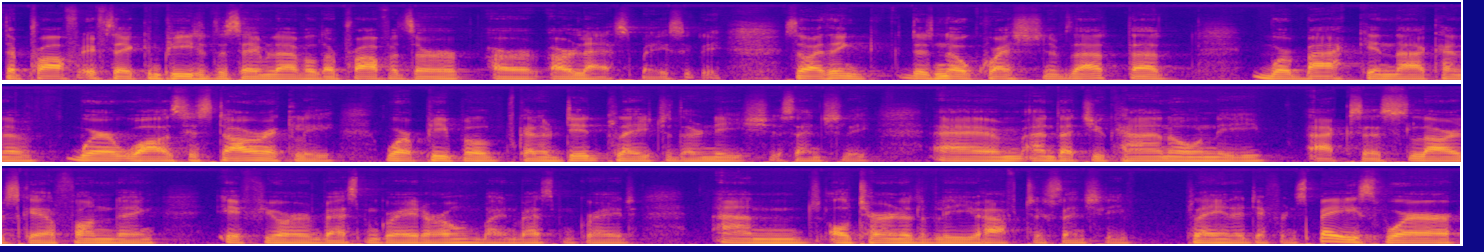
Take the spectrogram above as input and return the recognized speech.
their profit if they compete at the same level their profits are, are, are less basically. So I think there's no question of that that we're back in that kind of where it was historically where people kind of did play to their niche essentially um, and that you can only access large scale funding if you're investment grade or owned by investment grade. And alternatively you have to essentially play in a different space where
